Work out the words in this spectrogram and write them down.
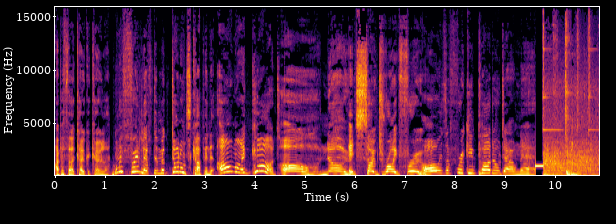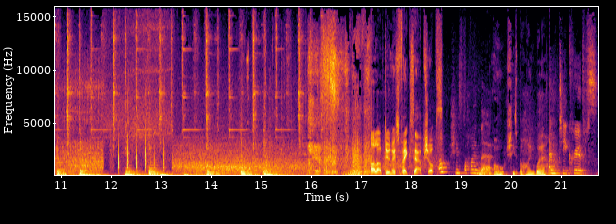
I prefer Coca Cola. My friend left a McDonald's cup in it. Oh my god! Oh no! It's soaked right through. Oh, it's a freaking puddle down there. I love doing those fake setup shops. Oh, she's behind there. Oh, she's behind where? Empty cribs,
